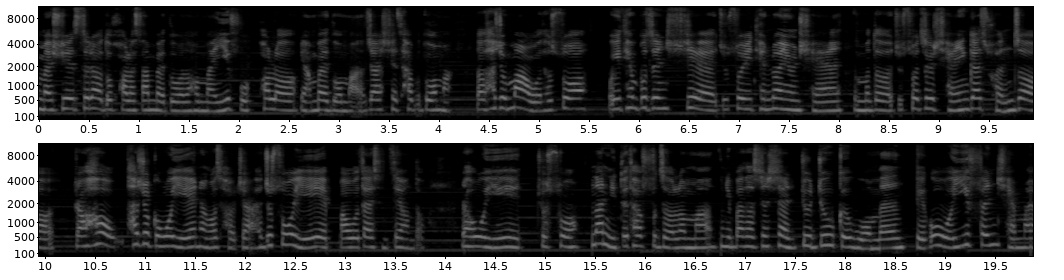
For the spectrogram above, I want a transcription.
买学习资料都花了三百多，然后买衣服花了两百多嘛，加起来差不多嘛。然后他就骂我，他说我一天不争气，就说一天乱用钱什么的，就说这个钱应该存着。然后他就跟我爷爷两个吵架，他就说我爷爷把我带成这样的。然后我爷爷就说：“那你对他负责了吗？你把他生下来就丢给我们，给过我一分钱吗？”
